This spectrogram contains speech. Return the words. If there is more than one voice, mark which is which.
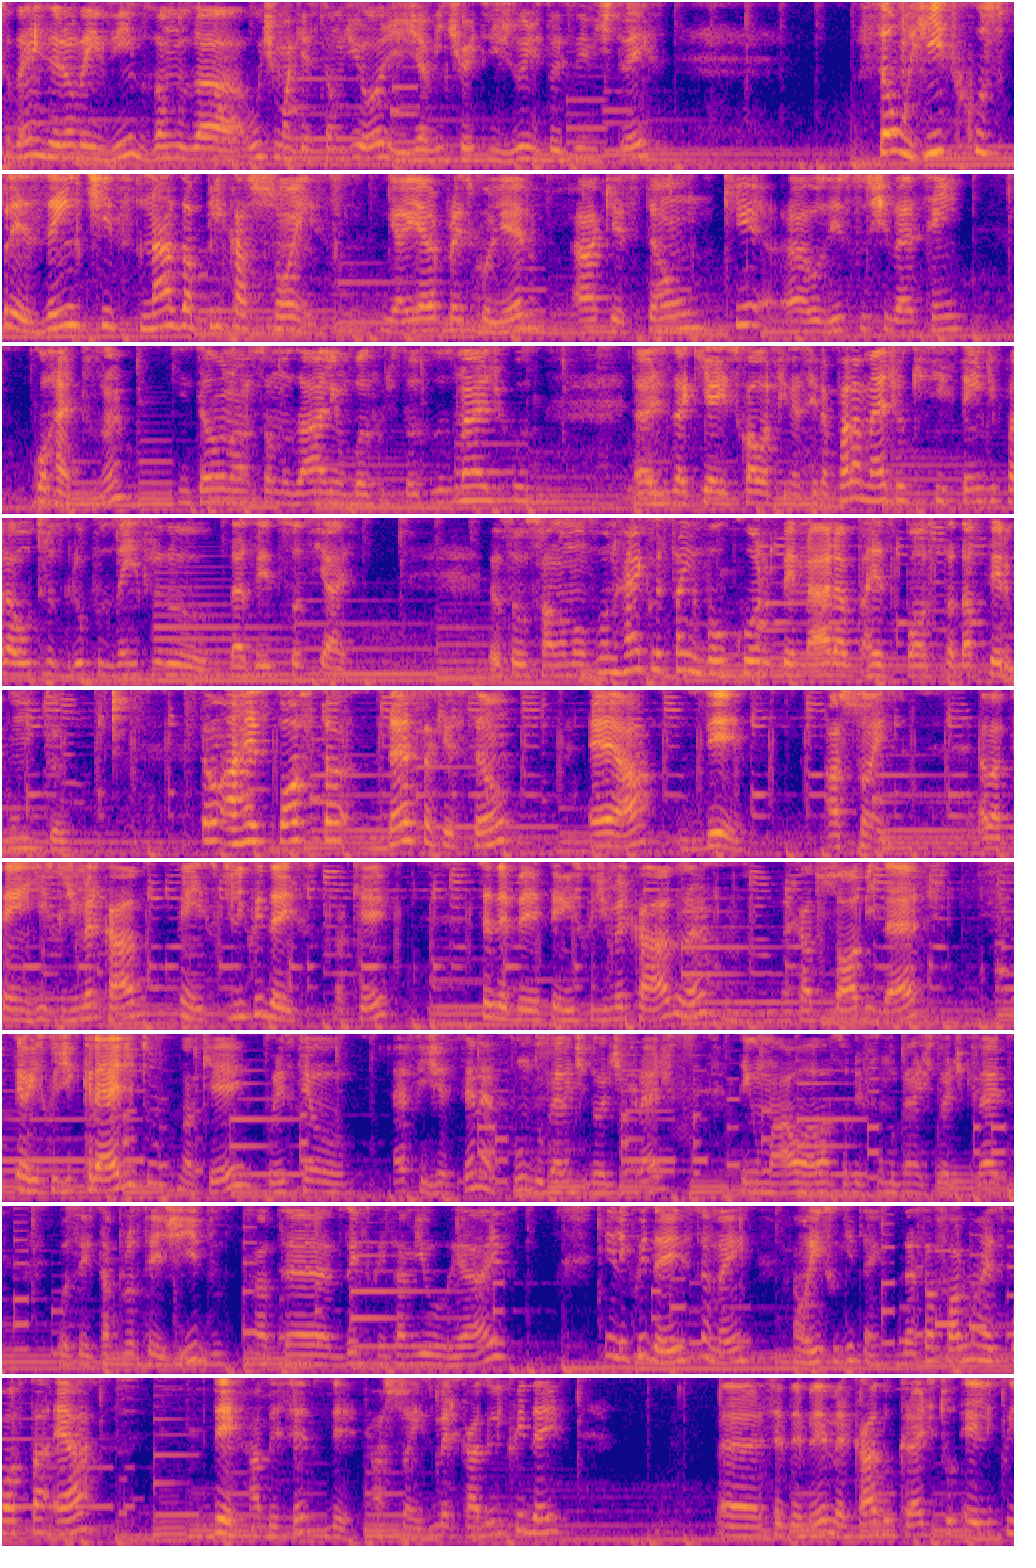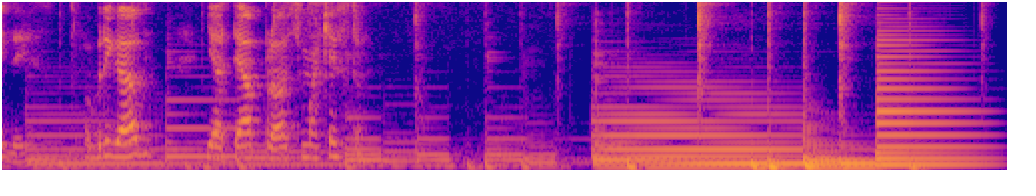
Speaker 1: bem? Sejam bem-vindos. Vamos à última questão de hoje, dia 28 de junho de 2023. São riscos presentes nas aplicações. E aí era para escolher a questão que uh, os riscos estivessem corretos, né? Então nós somos a Alien, um banco de todos os médicos. Uh, esse daqui é a Escola Financeira para Médico, que se estende para outros grupos dentro do, das redes sociais. Eu sou o Solomon von Heckelstein e vou coordenar a resposta da pergunta. Então, a resposta dessa questão é a D. Ações. Ela tem risco de mercado, tem risco de liquidez, ok? CDB tem risco de mercado, né? O mercado sobe e desce. Tem o risco de crédito, ok? Por isso tem o FGC, né? Fundo Garantidor de Crédito. Tem uma aula lá sobre Fundo Garantidor de Crédito. Você está protegido até 250 mil reais. E liquidez também é um risco que tem. Dessa forma, a resposta é a D, ABCD. Ações, mercado e liquidez. É, CDB, mercado, crédito e liquidez. Obrigado e até a próxima questão.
